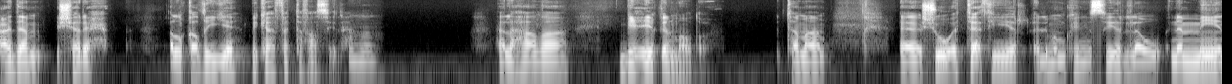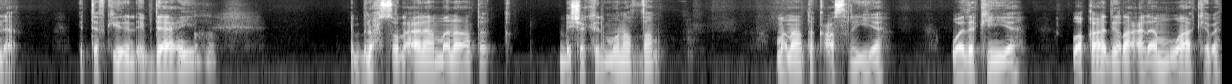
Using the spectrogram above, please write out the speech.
عدم شرح القضية بكافة تفاصيلها. هلا هذا بيعيق الموضوع تمام آه، شو التأثير اللي ممكن يصير لو نمينا التفكير الإبداعي. بنحصل على مناطق بشكل منظم مناطق عصرية وذكية وقادرة على مواكبة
